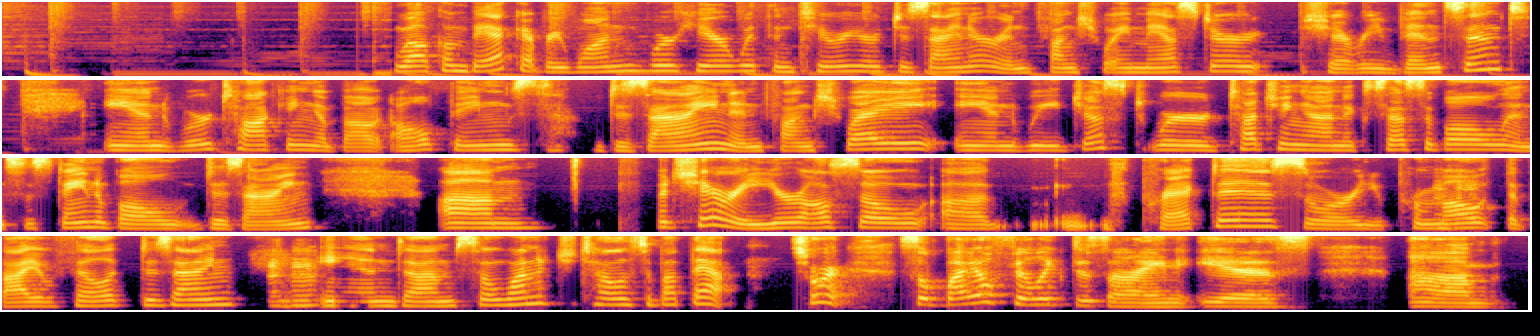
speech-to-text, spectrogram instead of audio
Welcome back, everyone. We're here with interior designer and feng shui master Sheree Vincent, and we're talking about all things design and feng shui. And we just were touching on accessible and sustainable design. Um, but Sheree, you're also uh, practice or you promote mm-hmm. the biophilic design, mm-hmm. and um, so why don't you tell us about that? Sure. So biophilic design is um,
